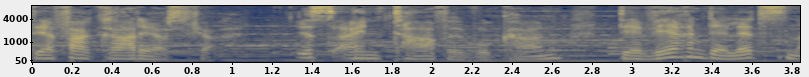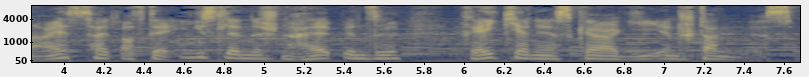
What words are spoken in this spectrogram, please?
Der Fagradiasfjall ist ein Tafelvulkan, der während der letzten Eiszeit auf der isländischen Halbinsel Reykjaneskargi entstanden ist.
